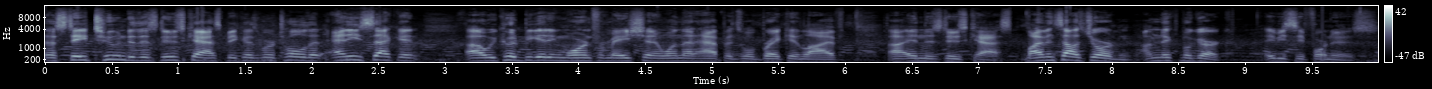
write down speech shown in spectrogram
uh stay tuned to this newscast because we're told at any second uh, we could be getting more information, and when that happens, we'll break in live uh, in this newscast. Live in South Jordan, I'm Nick McGurk. ABC4 News.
